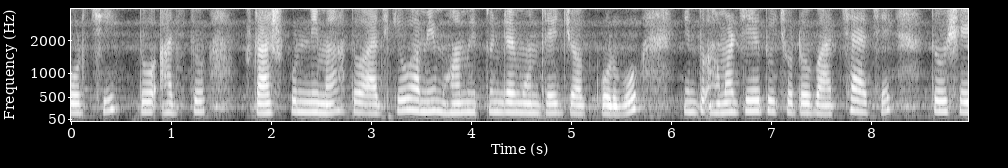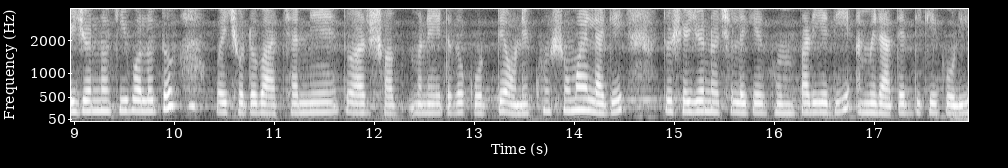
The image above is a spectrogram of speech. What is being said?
করছি। তো আজ তো রাস পূর্ণিমা, তো আজকেও আমি মহামৃত্যুঞ্জয় মন্ত্রের জপ করব। কিন্তু আমার যেহেতু ছোট বাচ্চা আছে, তো সেই জন্য কি বলো তো ওই ছোট বাচ্চা নিয়ে তো আর সব মানে এটা তো করতে অনেকক্ষণ সময় লাগে। তো সেই জন্য ছেলেকে ঘুম পাড়িয়ে দিয়ে আমি রাতের দিকে করি।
